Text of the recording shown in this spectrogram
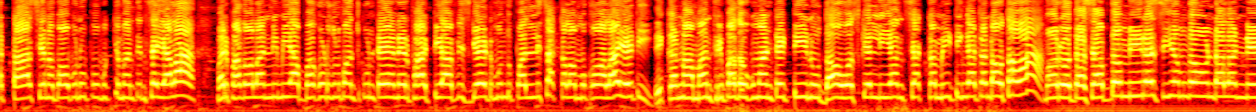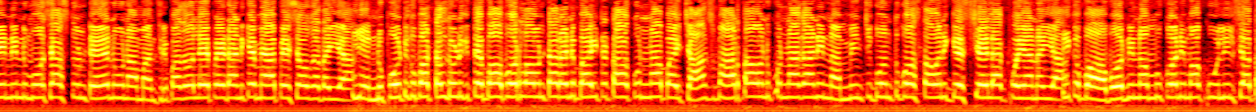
ఎట్టా బాబును ఉప ముఖ్యమంత్రిని చేయాలా మరి పదవులన్నీ మీ అబ్బా కొడుకులు పంచుకుంటే నేను పార్టీ ఆఫీస్ గేట్ ముందు పల్లి చక్కలు అమ్ముకోవాలా ఏటి? ఇక్కడ నా మంత్రి పదవికి టీ నువ్వు దావోస్కెళ్ళి ఎంత చెక్క మీటింగ్ అటెండ్ అవుతావా? మరో దశాబ్దం మీరే సీఎం గా ఉండాలని నేను నిన్ను మోసేస్తుంటే నువ్వు నా మంత్రి పదవి లేపేయడానికే మ్యాపేసావు కదయ్యా. ఎన్ను పోటుకు బట్టలు దొడికితే బాబోర్లా ఉంటారని బయట టాకున్నా బై ఛాన్స్ మారతావు అనుకున్నా గానీ నమ్మించి గొంతుకు వస్తావని గెస్ చేయలేకపోయానయ్యా. ఇక బాబోర్ని నమ్ముకొని మా కూలీల చేత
